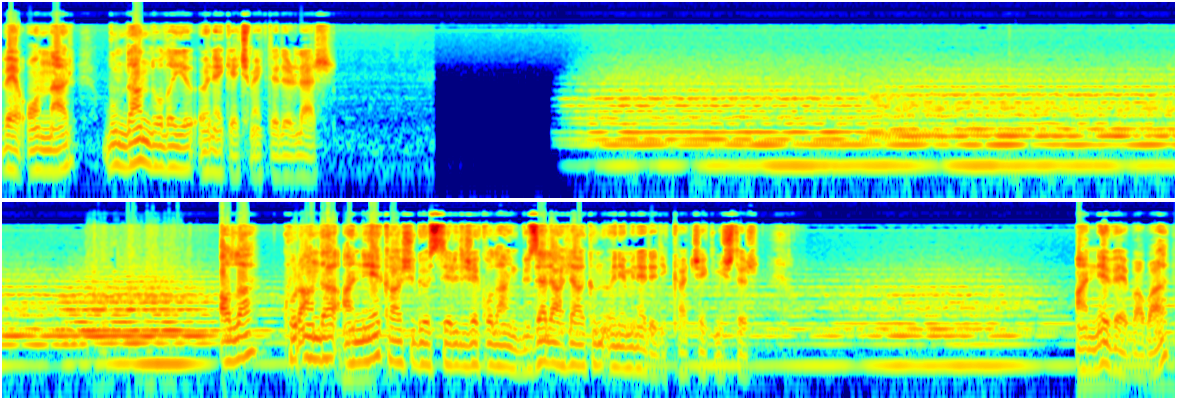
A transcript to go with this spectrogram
ve onlar bundan dolayı öne geçmektedirler. Allah, Kur'an'da anneye karşı gösterilecek olan güzel ahlakın önemine de dikkat çekmiştir. Anne ve baba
